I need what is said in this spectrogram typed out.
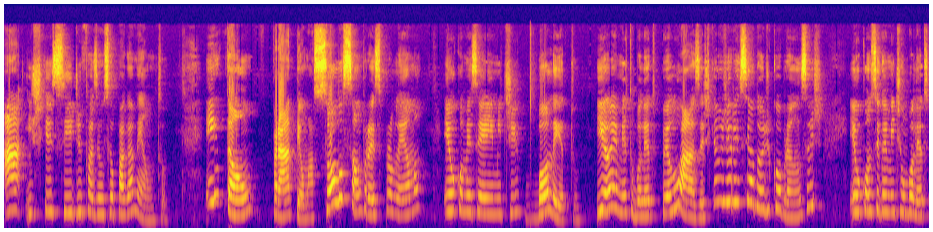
"Ah, esqueci de fazer o seu pagamento". Então, para ter uma solução para esse problema, eu comecei a emitir boleto. E eu emito boleto pelo Asas, que é um gerenciador de cobranças. Eu consigo emitir um boleto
